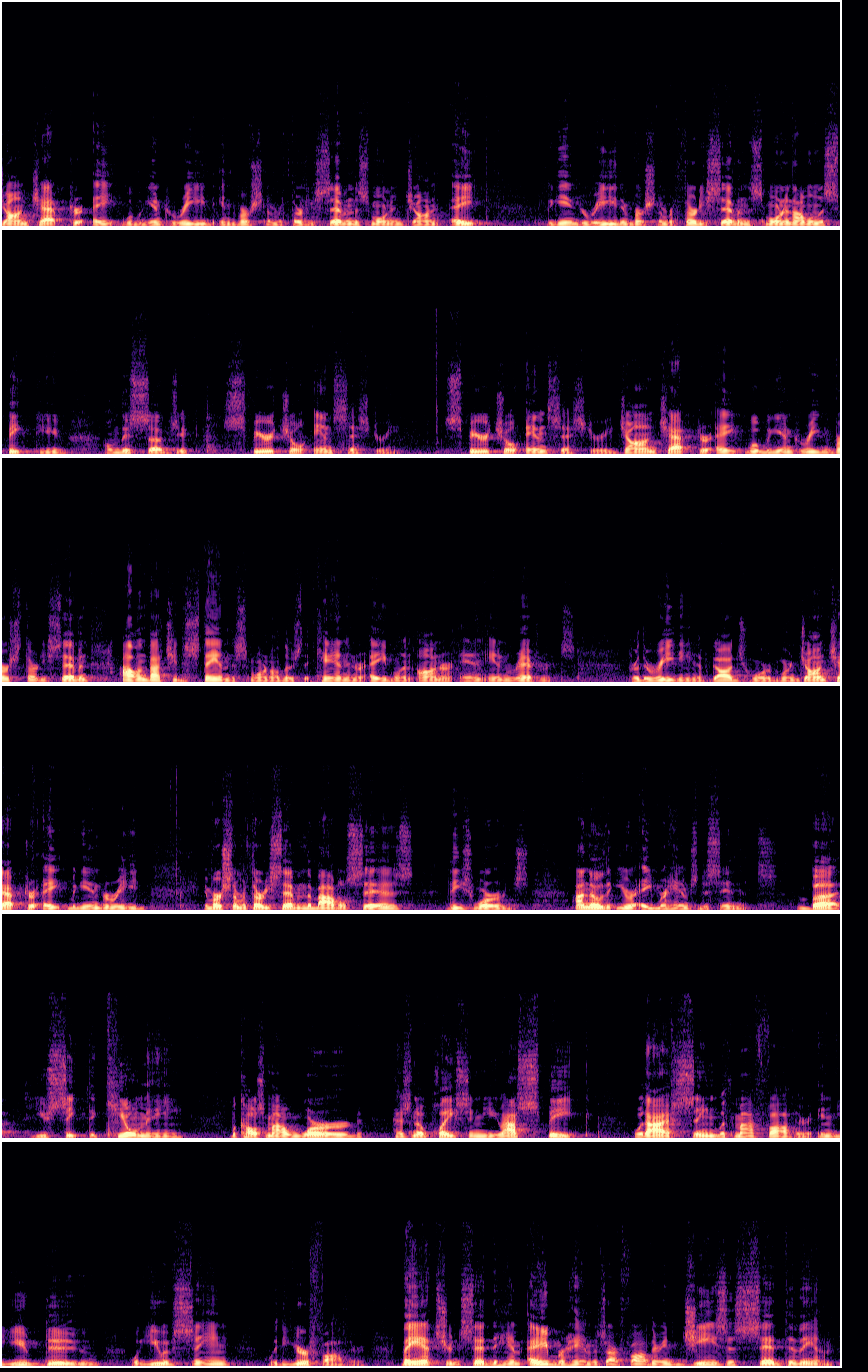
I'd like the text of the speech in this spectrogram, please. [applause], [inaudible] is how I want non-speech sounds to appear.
John chapter 8. We'll begin to read in verse number 37 this morning. John 8, begin to read in verse number 37. This morning I want to speak to you on this subject spiritual ancestry. Spiritual ancestry. John chapter 8, we'll begin to read in verse 37. I'll invite you to stand this morning, all those that can and are able, in honor and in reverence for the reading of God's Word. We're in John chapter 8, begin to read. In verse number 37, the Bible says these words I know that you're Abraham's descendants, but you seek to kill me because my word has no place in you. I speak what I have seen with my father, and you do what you have seen with your father. They answered and said to him, Abraham is our father. And Jesus said to them,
